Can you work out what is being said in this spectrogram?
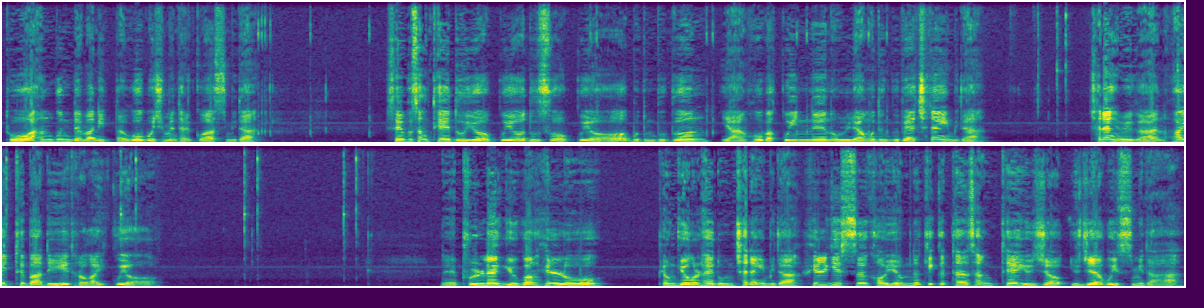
도어 한 군데만 있다고 보시면 될 것 같습니다. 세부 상태에 누유 없고요, 누수 없고요. 모든 부분 양호 받고 있는 올양호 등급의 차량입니다. 차량 외관 화이트 바디 들어가 있고요. 네, 블랙 유광 휠로 변경을 해 놓은 차량입니다. 휠기스 거의 없는 깨끗한 상태 유지, 유지하고 있습니다.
